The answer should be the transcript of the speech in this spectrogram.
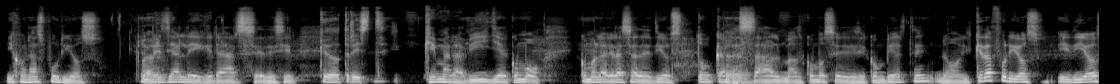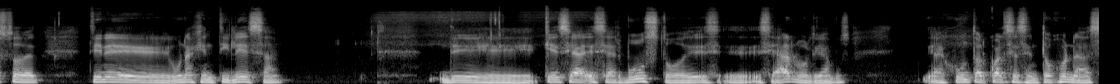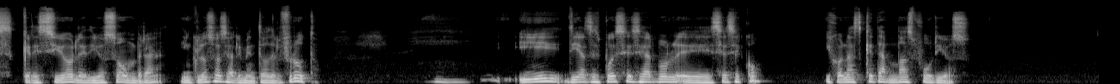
Y Jonás furioso. En vez de alegrarse, decir... Quedó triste. Qué maravilla, cómo, cómo la gracia de Dios toca las almas, cómo se, se, convierten. No, y queda furioso. Y Dios tiene una gentileza de que ese, ese arbusto, ese, ese árbol, digamos, junto al cual se sentó Jonás, creció, le dio sombra, incluso se alimentó del fruto. Y días después ese árbol eh, se secó y Jonás queda más furioso.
